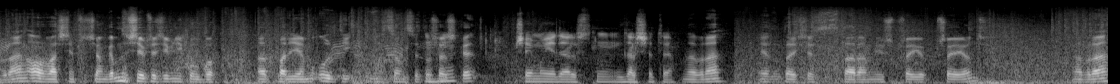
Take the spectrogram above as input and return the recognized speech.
Dobra, o właśnie, przyciągam do siebie przeciwników, bo odpaliłem ulti niechcący troszeczkę. Przejmuję dal, dalsze te. Dobra, ja tutaj się staram już przeju- przejąć. Dobra,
